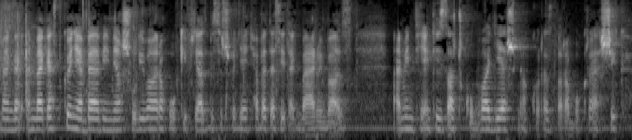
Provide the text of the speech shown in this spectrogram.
Meg, meg ezt könnyebb elvinni a sulival, rakókifli, az biztos, hogy egy, ha beteszitek bármibe, az már mint ilyen kis zacskóba vagy ilyesmi, akkor az darabokra esik.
